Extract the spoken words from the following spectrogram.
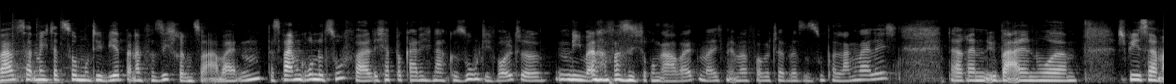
Was hat mich dazu motiviert, bei einer Versicherung zu arbeiten? Das war im Grunde Zufall. Ich habe gar nicht nachgesucht. Ich wollte nie bei einer Versicherung arbeiten, weil ich mir immer vorgestellt habe, das ist super langweilig. Da rennen überall nur Spießer im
